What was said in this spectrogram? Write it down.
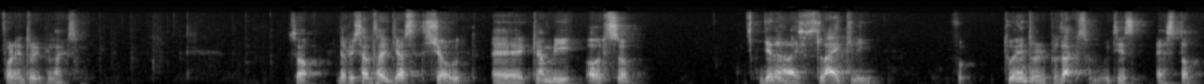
for entropy production. So the results I just showed uh, can be also generalized slightly for, to entropy production, which is S tot.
